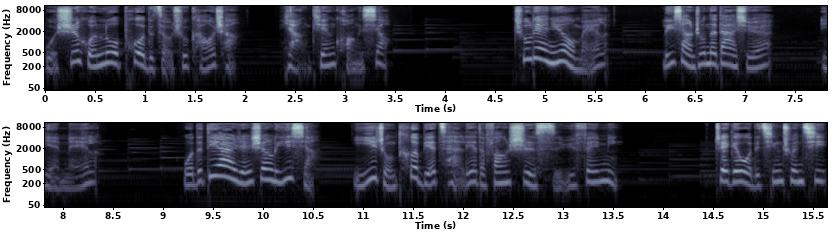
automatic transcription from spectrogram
我失魂落魄的走出考场，仰天狂笑。初恋女友没了，理想中的大学也没了，我的第二人生理想以一种特别惨烈的方式死于非命，这给我的青春期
